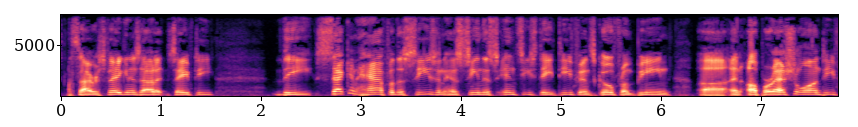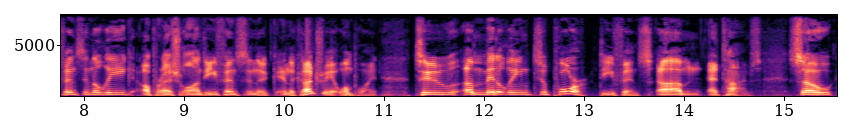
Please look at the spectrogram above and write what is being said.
Cyrus Fagan is out at safety. The second half of the season has seen this NC State defense go from being uh, an upper echelon defense in the league, upper echelon defense in the in the country at one point, to a middling to poor defense um, at times. So,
